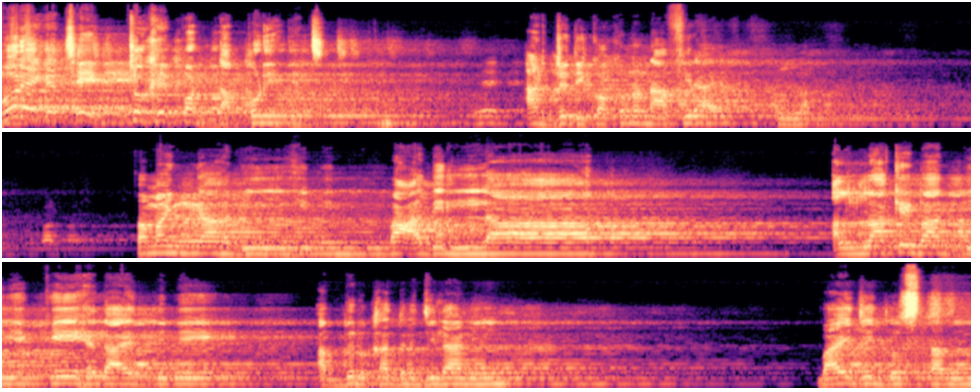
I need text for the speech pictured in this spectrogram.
মরে গেছে, চোখে পর্দা পড়ে গেছে। আর যদি কখনো না ফিরায়, আল্লাহ আল্লাহকে বাদ দিয়ে কে হেদায়েত দিবে? আব্দুল কাদের জিলানি। বাইজিদ বুস্তামি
